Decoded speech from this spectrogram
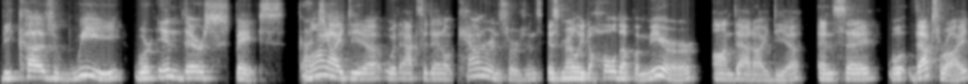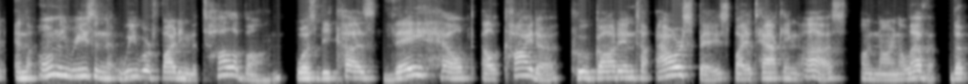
because we were in their space. Gotcha. My idea with accidental counterinsurgents is merely to hold up a mirror on that idea and say, well, that's right. And the only reason that we were fighting the Taliban was because they helped Al Qaeda, who got into our space by attacking us on 9 11. The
